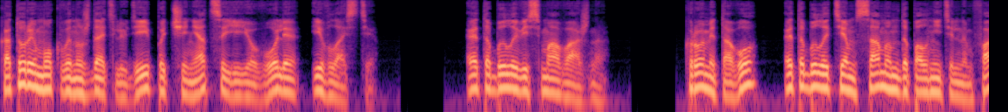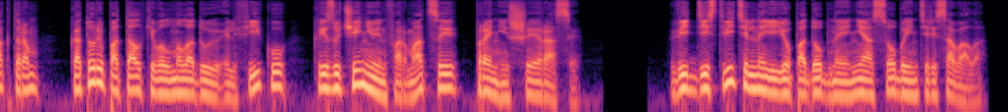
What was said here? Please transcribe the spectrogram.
который мог вынуждать людей подчиняться ее воле и власти. Это было весьма важно. Кроме того, это было тем самым дополнительным фактором, который подталкивал молодую эльфийку к изучению информации про низшие расы. Ведь действительно ее подобное не особо интересовало.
